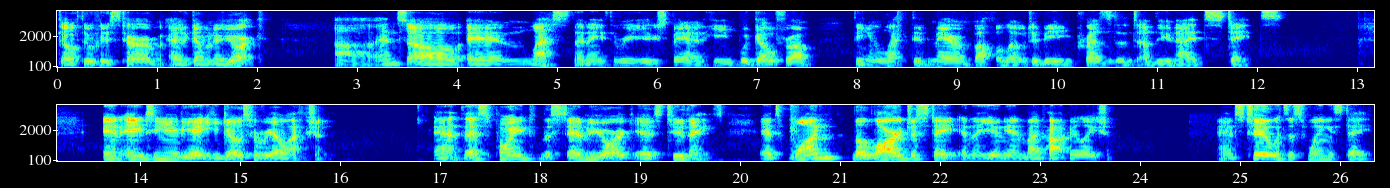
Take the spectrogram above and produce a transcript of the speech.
go through his term as governor of York. Uh, and so, in less than a three year span, he would go from being elected mayor of Buffalo to being president of the United States. In 1888, he goes for reelection. And at this point, the state of New York is two things. It's one, the largest state in the Union by population. And it's two, it's a swing state,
